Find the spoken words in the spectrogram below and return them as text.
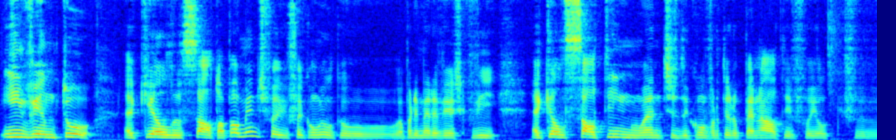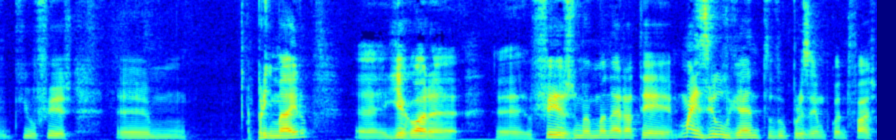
inventou aquele salto, ou pelo menos foi, foi com ele que eu, a primeira vez que vi aquele saltinho antes de converter o penalti, foi ele que, que o fez primeiro uh, e agora uh, fez de uma maneira até mais elegante do que, por exemplo, quando faz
